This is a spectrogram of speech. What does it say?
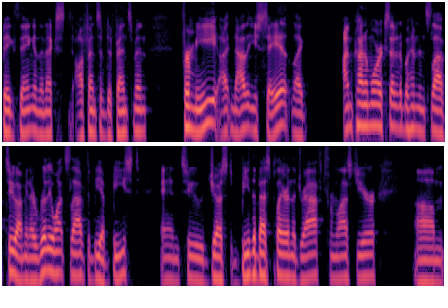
big thing and the next offensive defenseman. For me, I, now that you say it, like I'm kind of more excited about him than Slav too. I mean, I really want Slav to be a beast and to just be the best player in the draft from last year. Um,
